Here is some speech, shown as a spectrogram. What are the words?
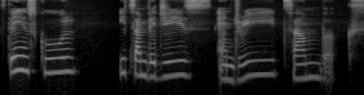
stay in school, eat some veggies and read some books.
